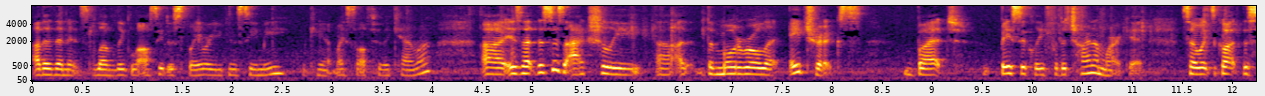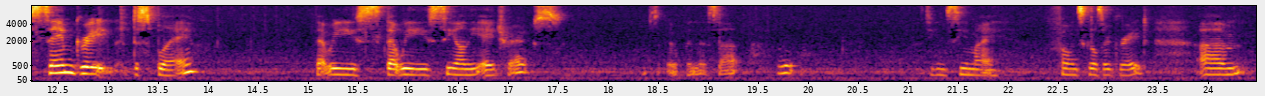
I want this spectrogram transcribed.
other than its lovely glossy display where you can see me looking at myself through the camera, uh, is that this is actually uh, the Motorola Atrix, but basically for the China market. So it's got the same great display that we that we see on the Atrix. Let's open this up. Ooh. As you can see, my phone skills are great. Um,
